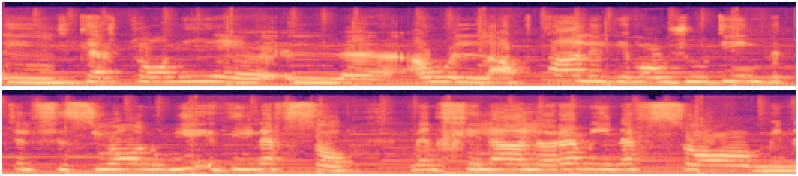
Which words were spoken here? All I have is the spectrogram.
الكرتونية أو الأبطال اللي موجودين بالتلفزيون ويأذي نفسه من خلال رمي نفسه من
